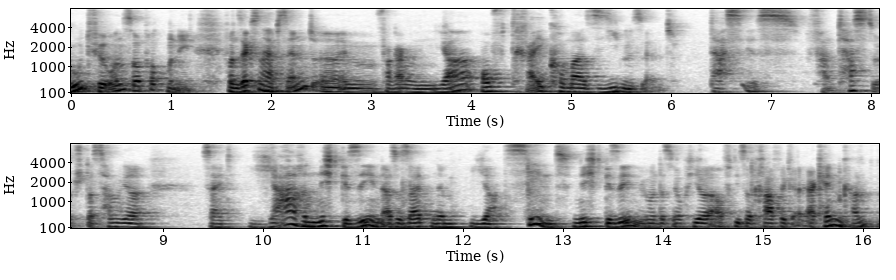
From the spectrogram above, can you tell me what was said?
Gut für unser Portemonnaie. Von 6,5 Cent äh, im vergangenen Jahr auf 3,7 Cent. Das ist fantastisch. Das haben wir seit Jahren nicht gesehen, also seit einem Jahrzehnt nicht gesehen, wie man das ja auch hier auf dieser Grafik erkennen kann.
